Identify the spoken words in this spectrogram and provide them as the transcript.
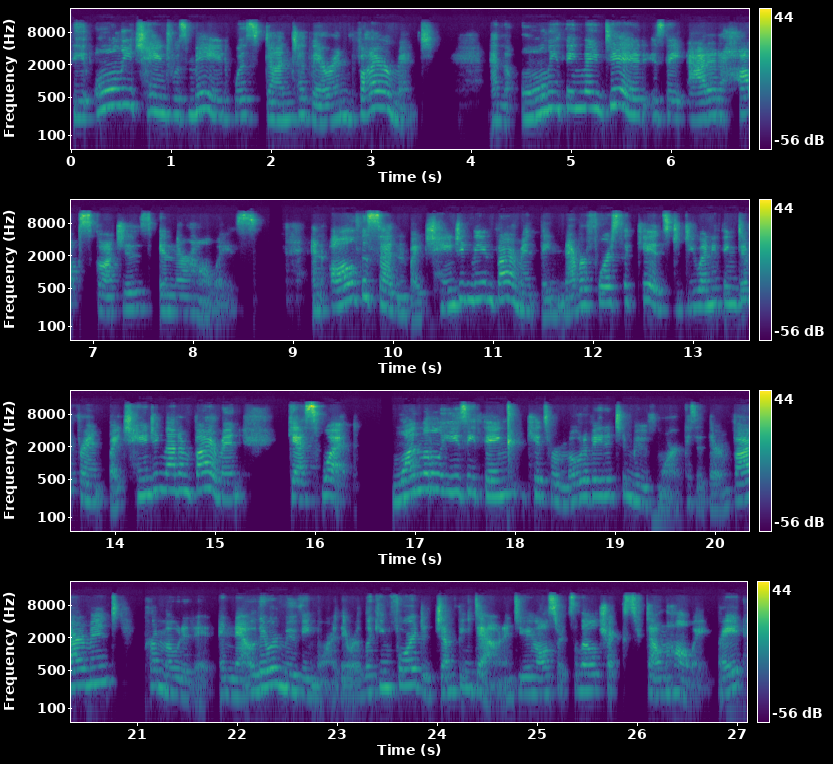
The only change was made was done to their environment. And the only thing they did is they added hopscotches in their hallways. And all of a sudden, by changing the environment, they never force the kids to do anything different. By changing that environment, guess what? One little easy thing, kids were motivated to move more because their environment promoted it. And now they were moving more. They were looking forward to jumping down and doing all sorts of little tricks down the hallway, right?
